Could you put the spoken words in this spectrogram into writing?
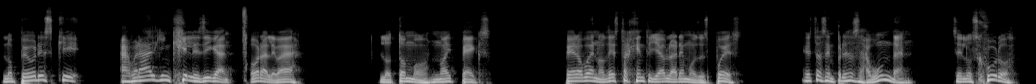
Lo peor es que habrá alguien que les diga, órale, va. Lo tomo, no hay pecs. Pero bueno, de esta gente ya hablaremos después. Estas empresas abundan, se los juro.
